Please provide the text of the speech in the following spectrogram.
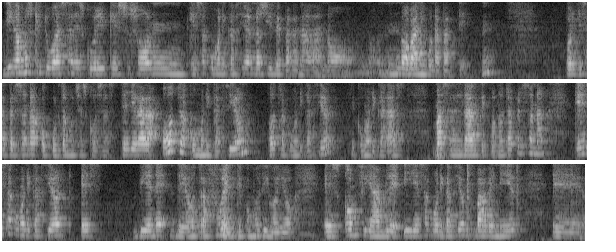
digamos que tú vas a descubrir que eso son que esa comunicación no sirve para nada, no, no, va a ninguna parte. Porque esa persona oculta muchas cosas. Te llegará otra comunicación, otra comunicación, te comunicarás más adelante con otra persona, que esa comunicación es viene de otra fuente, como digo yo, es confiable y esa comunicación va a venir eh,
